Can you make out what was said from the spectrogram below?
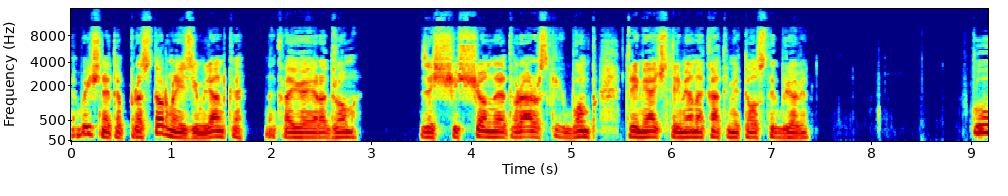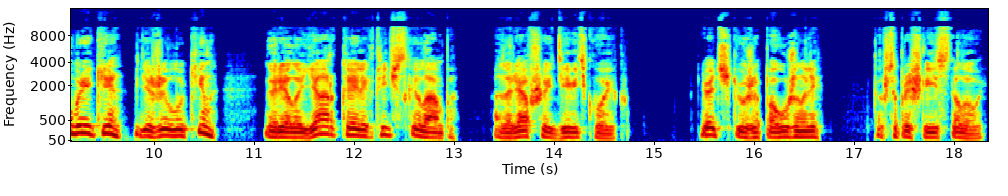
Обычно это просторная землянка на краю аэродрома, защищенная от вражеских бомб тремя-четырьмя накатами толстых бревен. В кубрике, где жил Лукин, горела яркая электрическая лампа, озарявшая девять коек. Летчики уже поужинали, так что пришли из столовой.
